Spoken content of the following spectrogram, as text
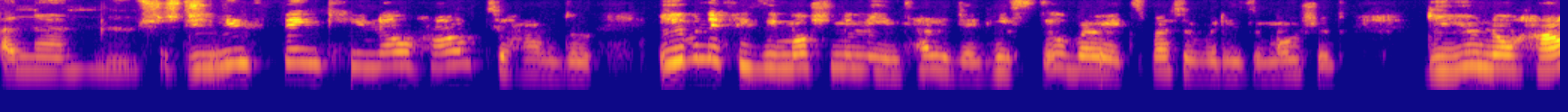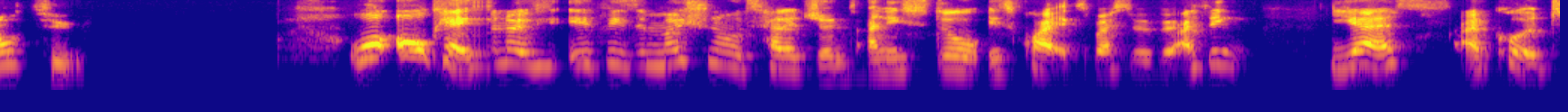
I no, no, it's just Do you think you know how to handle, even if he's emotionally intelligent, he's still very expressive with his emotions. Do you know how to? Well, okay, so no, if, if he's emotional intelligent and he still is quite expressive with it, I think yes, I could.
